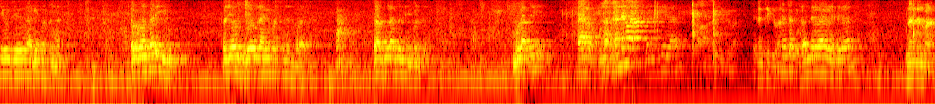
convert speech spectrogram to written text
જેવું જેવું લાગે પડતું નથી. થોડું ઘણું કરી ગયું પછી એવું જેવું લાગે પડતું નથી બરાબર. ગુલાબ નથી નહીં પડતું. ગુલાબી લંડન વાળા? કેન્ટીકી વાળા? એન્ટિકી વાળા. લંડન વાળા લંડન વાળા લંડન વાળા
